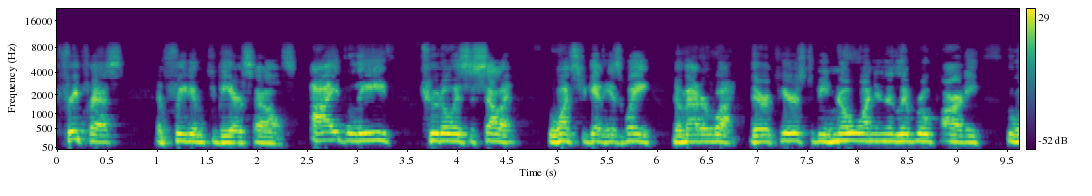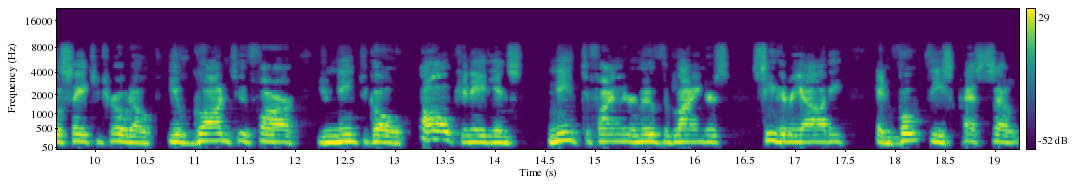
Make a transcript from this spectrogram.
free press, and freedom to be ourselves. I believe Trudeau is a zealot who wants to get his way no matter what. There appears to be no one in the Liberal Party who will say to Trudeau, you've gone too far. You need to go. All Canadians need to finally remove the blinders see the reality, and vote these pests out.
